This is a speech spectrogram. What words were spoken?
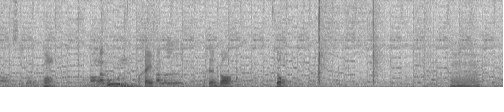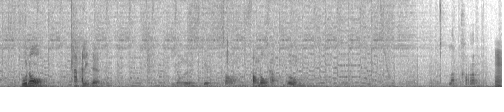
ก็สีดงอืมน้องลาบูนโอเคมาเลยกระเทิร์นรอด้งอืมบูโน่5,000ลิตรสีดงเลยเจ็ดสองสองด้งครับดงรับครับอืม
